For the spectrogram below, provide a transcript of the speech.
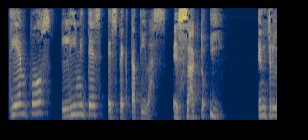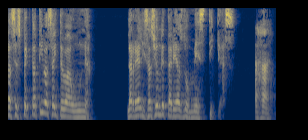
tiempos, límites, expectativas. Exacto. Y entre las expectativas ahí te va una. La realización de tareas domésticas. Ajá.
